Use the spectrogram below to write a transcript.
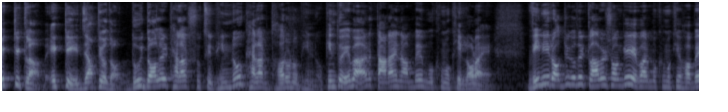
একটি ক্লাব, একটি জাতীয় দল, দুই দলের খেলার সূচি ভিন্ন, খেলার ধরনও ভিন্ন। কিন্তু এবার তারাই নামবে মুখোমুখি লড়াইয়ে। ভিনি রদ্রিগোদের ক্লাবের সঙ্গে এবার মুখোমুখি হবে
